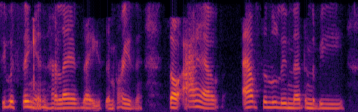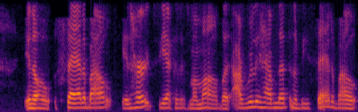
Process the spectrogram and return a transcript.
She was singing her last days and praising. So I have absolutely nothing to be, you know, sad about. It hurts, yeah, because it's my mom, but I really have nothing to be sad about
